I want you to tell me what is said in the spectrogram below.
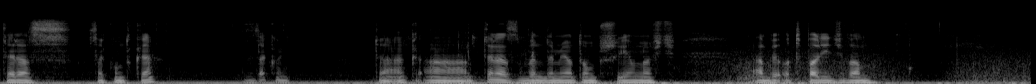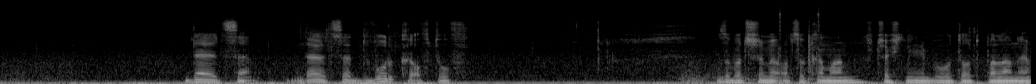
Teraz sekundkę. Zakoń... Tak, a teraz będę miał tą przyjemność, aby odpalić Wam DLC. DLC Dwór Croftów. Zobaczymy o co kaman. Wcześniej nie było to odpalane.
